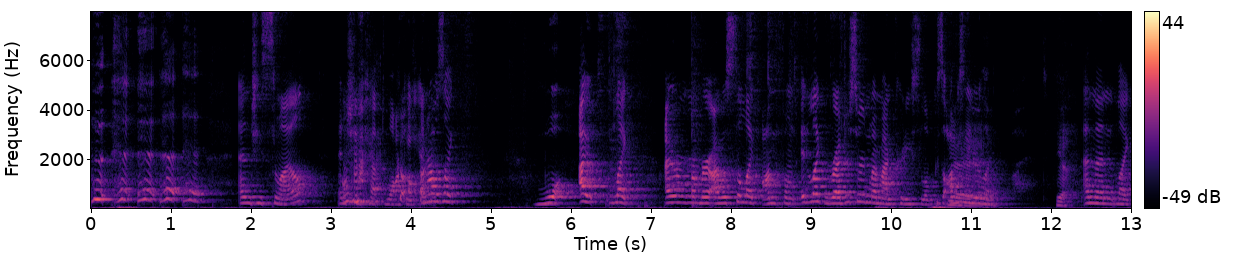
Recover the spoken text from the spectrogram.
and she smiled and Oh she kept walking. God. And I was like, what? I like. I remember I was still like on the phone. It like registered in my mind pretty slow because Yeah, obviously yeah, you're like what? Yeah. And then like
